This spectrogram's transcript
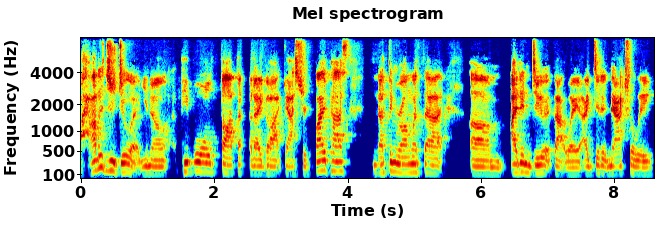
how did you do it? You know people thought that i got gastric bypass nothing wrong with that. Um, i didn't do it that way. I did it naturally.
